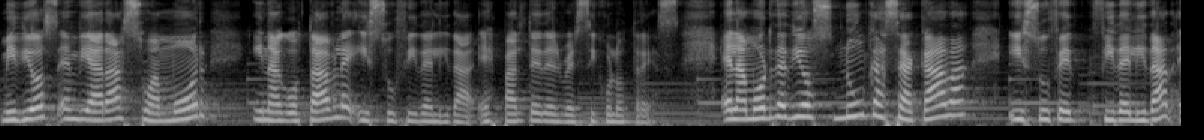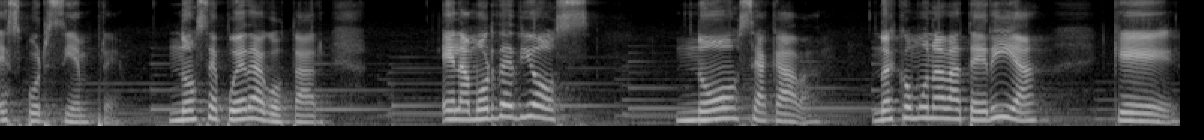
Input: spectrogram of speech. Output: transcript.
Mi Dios enviará su amor inagotable y su fidelidad. Es parte del versículo 3. El amor de Dios nunca se acaba y su fidelidad es por siempre. No se puede agotar. El amor de Dios no se acaba. No es como una batería que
